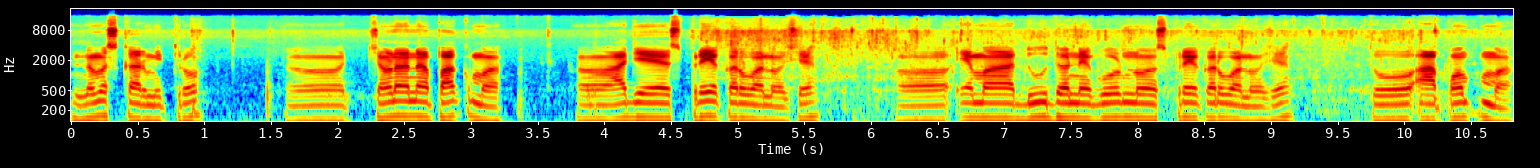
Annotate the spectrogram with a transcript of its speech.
નમસ્કાર મિત્રો. ચણાના પાકમાં આજે સ્પ્રે કરવાનો છે. એમાં દૂધ અને ગોળનો સ્પ્રે કરવાનો છે. તો આ પંપમાં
